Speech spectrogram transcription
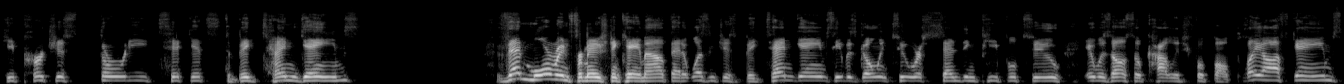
he purchased 30 tickets to Big Ten games. Then more information came out that it wasn't just Big Ten games he was going to or sending people to, it was also college football playoff games.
